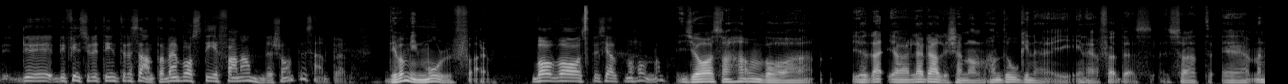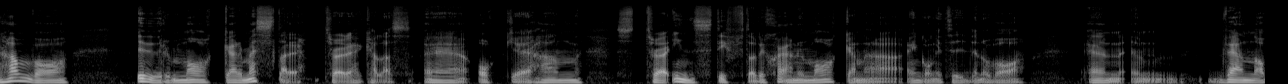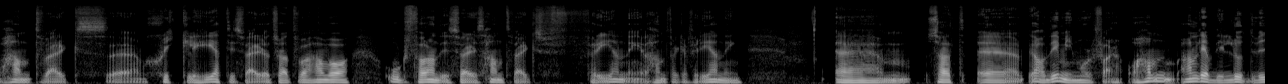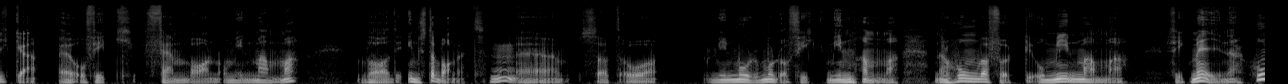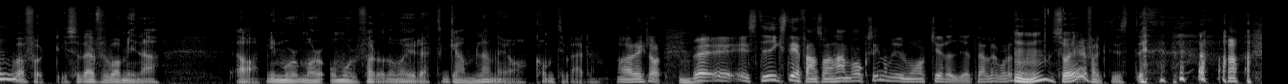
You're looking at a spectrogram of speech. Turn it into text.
det, det, finns ju lite intressanta. Vem var Stefan Andersson till exempel? Det var min morfar. Vad var speciellt med honom? Ja, så han var... Jag, jag lärde aldrig känna honom. Han dog innan, innan jag föddes. Så att, eh, men han var urmakarmästare, tror jag det kallas. Eh, och eh, han tror jag instiftade Stjärnurmakarna en gång i tiden och var en, en vän av hantverksskicklighet eh, i Sverige. Jag tror att han var ordförande i Sveriges hantverksförening, eller hantverkarförening. Eh, så att, eh, ja, det är min morfar. Och han, han levde i Ludvika eh, och fick fem barn. Och min mamma var det yngsta barnet. Mm. Uh, så att, och min mormor då fick min mamma när hon var 40 och min mamma fick mig när hon var 40. Så därför var mina ja, min mormor och morfar då, de var ju rätt gamla när jag kom till världen. Ja, det är klart. Mm. Stig Stefansson, han var också inom urmakeriet, eller var det så? Mm, så är det faktiskt.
